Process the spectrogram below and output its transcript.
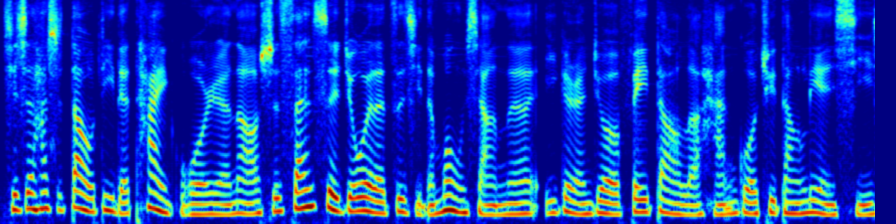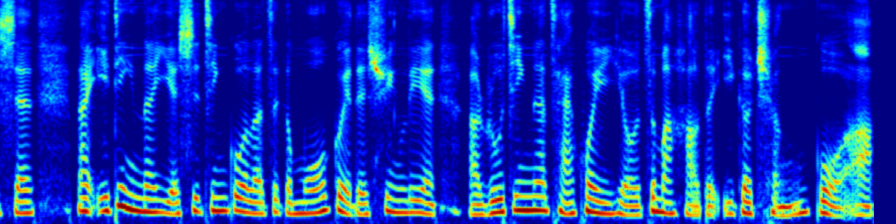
其实他是道地的泰国人啊，十三岁就为了自己的梦想呢，一个人就飞到了韩国去当练习生。那一定呢也是经过了这个魔鬼的训练啊，如今呢才会有这么好的一个成果啊。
